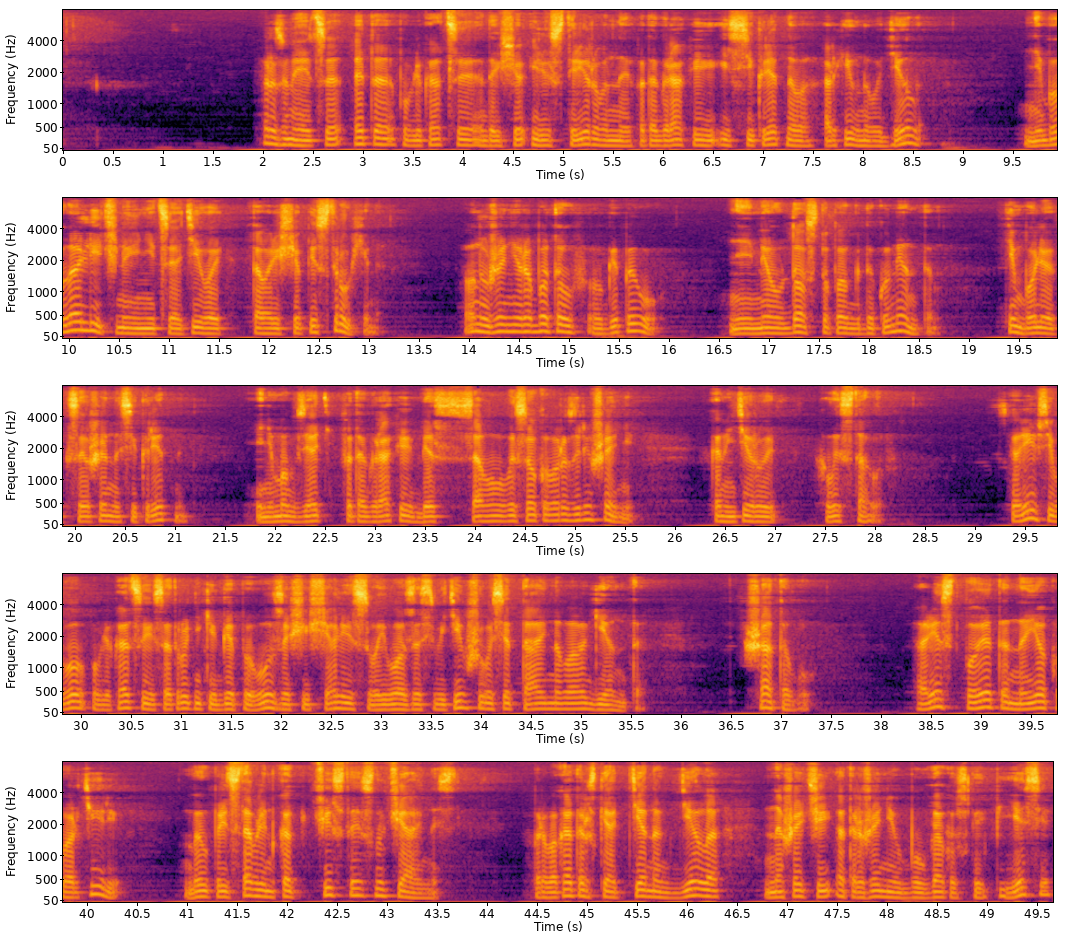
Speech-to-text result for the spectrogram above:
Разумеется, эта публикация, да еще иллюстрированная фотографией из секретного архивного дела, не была личной инициативой товарища Пеструхина. Он уже не работал в ГПУ, не имел доступа к документам, тем более к совершенно секретным, и не мог взять фотографии без самого высокого разрешения, комментирует Хлысталов. Скорее всего, публикации сотрудники ГПУ защищали своего засветившегося тайного агента Шатову. Арест поэта на ее квартире был представлен как чистая случайность. Провокаторский оттенок дела, нашедший отражение в булгаковской пьесе,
